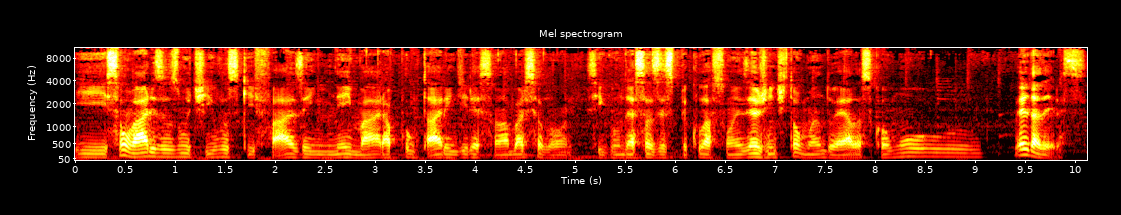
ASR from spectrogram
e são vários os motivos que fazem Neymar apontar em direção a Barcelona, segundo essas especulações e a gente tomando elas como verdadeiras.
